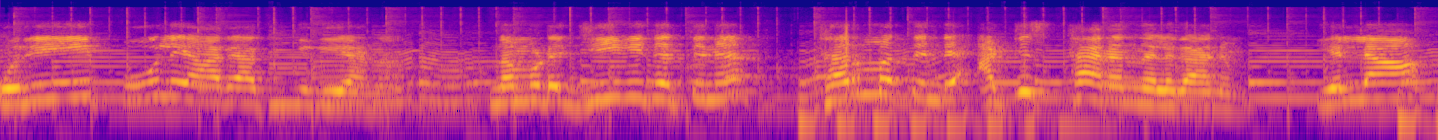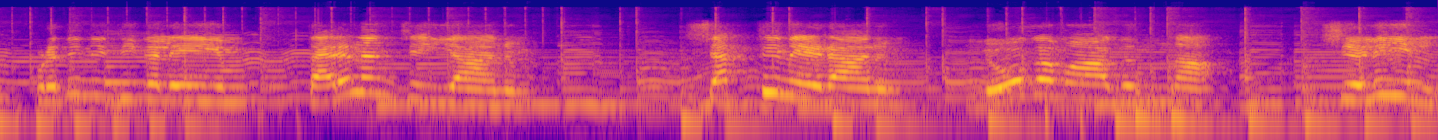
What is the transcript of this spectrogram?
ഒരേപോലെ ആരാധിക്കുകയാണ്. നമ്മുടെ ജീവിതത്തിന് ധർമ്മത്തിന്റെ അടിസ്ഥാനം നൽകാനും എല്ലാ പ്രതിനിധികളെയും തരണം ചെയ്യാനും ശക്തി നേടാനും ലോകമാകുന്ന ചെളിയിൽ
